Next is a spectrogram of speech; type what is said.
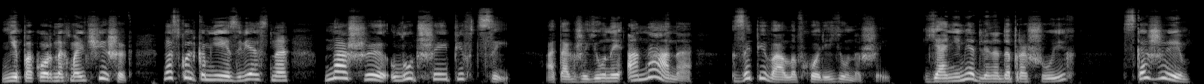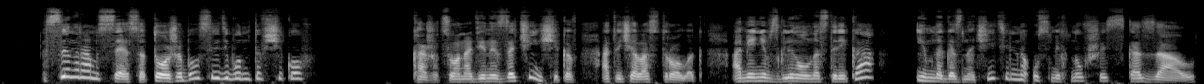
непокорных мальчишек, насколько мне известно, наши лучшие певцы, а также юный Анана запевала в хоре юношей. Я немедленно допрошу их. Скажи, Сын Рамсеса тоже был среди бунтовщиков? «Кажется, он один из зачинщиков», — отвечал астролог. Амени взглянул на старика и, многозначительно усмехнувшись, сказал,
